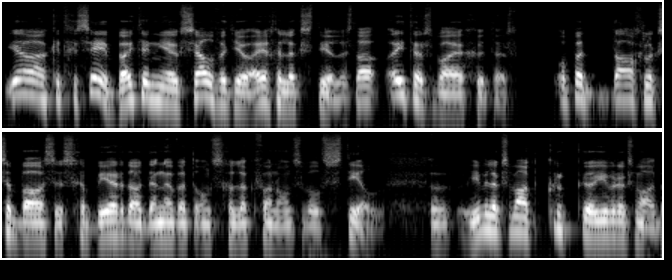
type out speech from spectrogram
Ja, ek het gesê buite in jouself wat jou eie geluk steel, is daar uiters baie goeters. Op 'n daaglikse basis gebeur daar dinge wat ons geluk van ons wil steel. Huweliksmaat kroek, huweliksmaat,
